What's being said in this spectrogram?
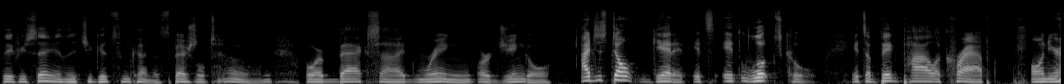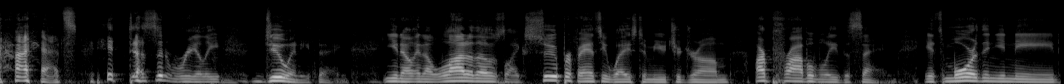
But if you're saying that you get some kind of special tone or backside ring or jingle, I just don't get it. It's it looks cool. It's a big pile of crap on your hi hats. It doesn't really do anything you know, and a lot of those like super fancy ways to mute your drum are probably the same. It's more than you need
